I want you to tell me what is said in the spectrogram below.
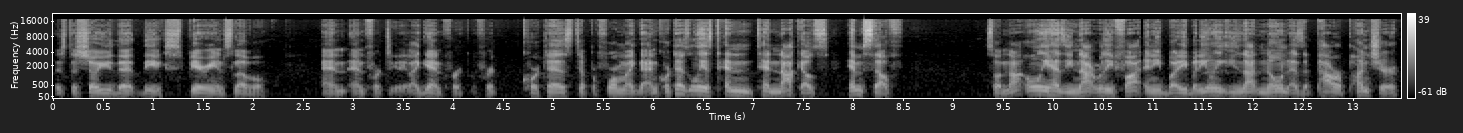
Just to show you that the experience level and and for again for for Cortez to perform like that and Cortez only has 10 10 knockouts himself so not only has he not really fought anybody, but he only he's not known as a power puncher,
